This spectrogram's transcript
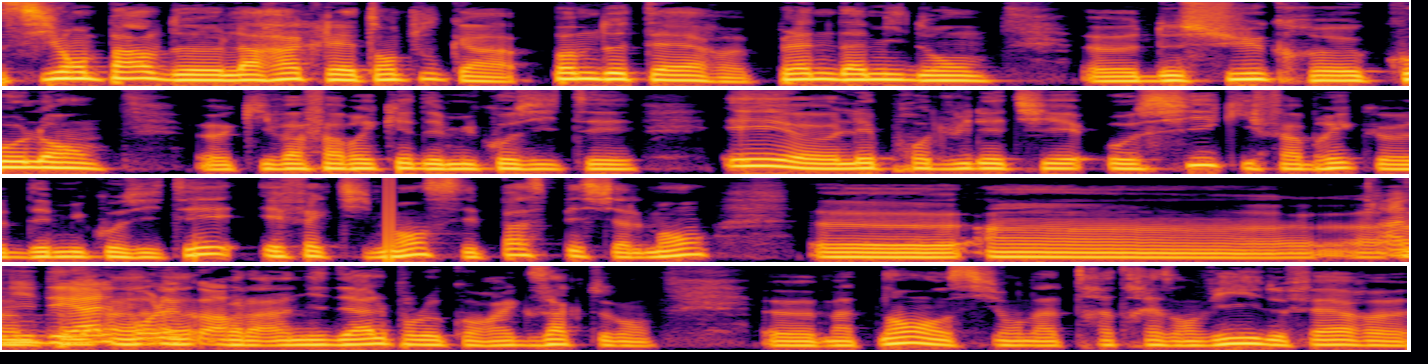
si on parle de la raclette, en tout cas, pommes de terre pleines d'amidon, de sucre collant, euh, qui va fabriquer des mucosités et euh, les produits laitiers aussi qui fabriquent euh, des mucosités, effectivement, c'est pas spécialement un, un, idéal pour le corps. Voilà, un idéal pour le corps, exactement. maintenant, si on a très très envie de faire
